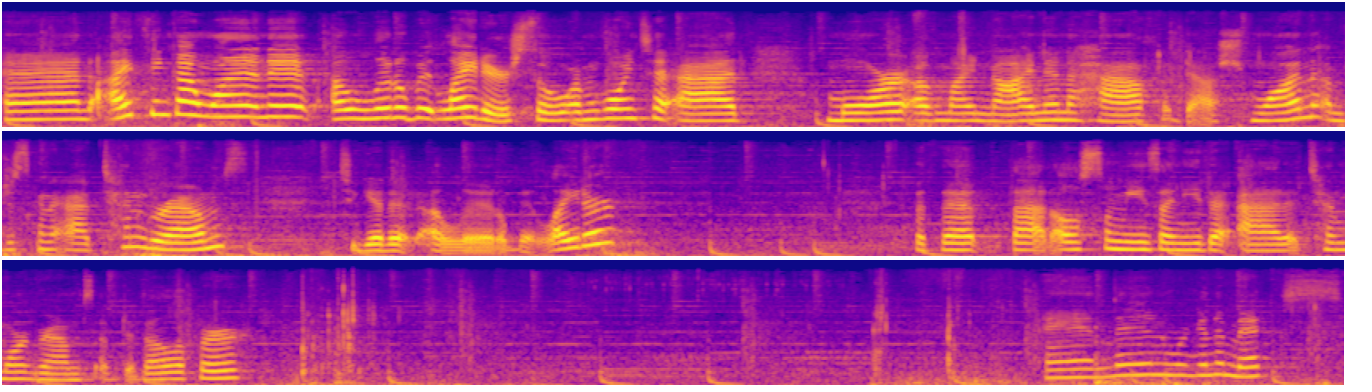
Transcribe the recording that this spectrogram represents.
And I think I wanted it a little bit lighter, so I'm going to add more of my nine and a half dash one. I'm just gonna add 10 grams to get it a little bit lighter. But that, that also means I need to add 10 more grams of developer. And then we're gonna mix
